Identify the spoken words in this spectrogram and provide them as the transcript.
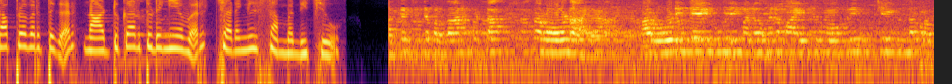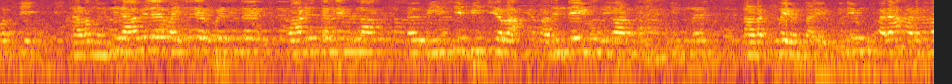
ആശാപ്രവർത്തകർ നാട്ടുകാർ തുടങ്ങിയവർ ചടങ്ങിൽ സംബന്ധിച്ചു. മാർക്കറ്റിന്റെ പ്രധാനപ്പെട്ട റോഡായ ആ റോഡിന്റെ കൂടി മനോഹരമായിട്ട് കോൺക്രീറ്റ് ചെയ്യുന്ന പ്രവൃത്തി നടന്നു. ഇന്ന് രാവിലെ വൈസ് ചെയർപേഴ്സന്റെ വാർഡിൽ തന്നെയുള്ള ബി സി ബി ചിറ അതിന്റെയും ഉദ്ഘാടനം ഇന്ന് നടക്കുകയുണ്ടായി. ഇനിയും വരാൻ അടുത്ത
